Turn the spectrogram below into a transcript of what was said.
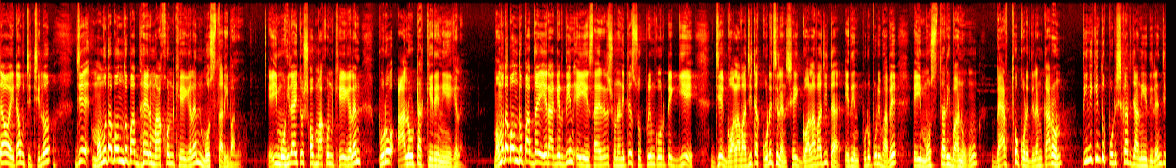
দেওয়া এটা উচিত ছিল যে মমতা বন্দ্যোপাধ্যায়ের মাখন খেয়ে গেলেন মোস্তারি বানু এই মহিলাই তো সব মাখন খেয়ে গেলেন, পুরো আলোটা কেড়ে নিয়ে গেলেন। মমতা বন্দ্যোপাধ্যায় এর আগের দিন এই এসআইআর শুনানিতে সুপ্রিম কোর্টে গিয়ে যে গলাবাজিটা করেছিলেন, সেই গলাবাজিটা এদিন পুরোপুরিভাবে এই মোস্তারি বানু ব্যর্থ করে দিলেন। কারণ তিনি কিন্তু পরিষ্কার জানিয়ে দিলেন যে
